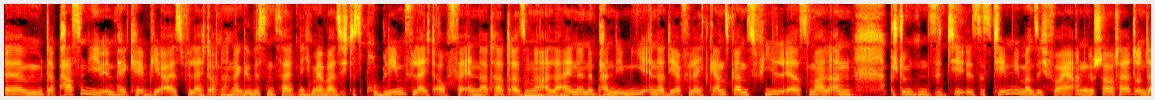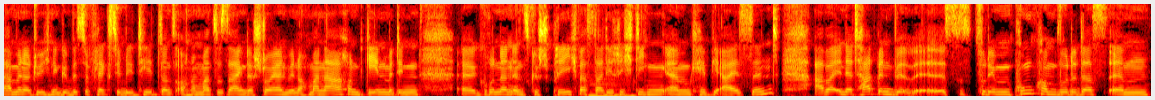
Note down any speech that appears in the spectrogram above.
ähm, da passen die Impact-KPIs vielleicht auch nach einer gewissen Zeit nicht mehr, weil sich das Problem vielleicht auch verändert hat. Also eine, alleine eine Pandemie ändert ja vielleicht ganz, ganz viel erstmal an bestimmten Systemen, die man sich vorher angeschaut hat. Und da haben wir natürlich eine gewisse Flexibilität, sonst auch nochmal zu sagen, da steuern wir nochmal nach und gehen mit den äh, Gründern ins Gespräch, was da die richtigen ähm, KPIs sind. Aber in der Tat, wenn wir es zu dem Punkt kommen würde, dass ähm,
